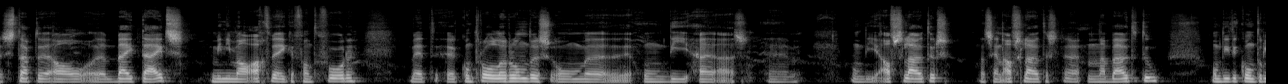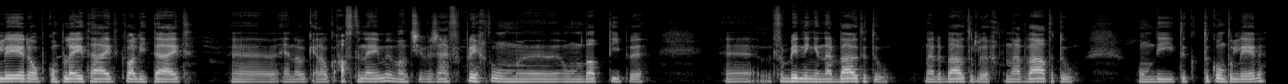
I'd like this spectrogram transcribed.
starten al bij tijds, minimaal acht weken van tevoren, met eh controlerondes om, eh, om, die, eh, as- eh, om die afsluiters, dat zijn afsluiters naar buiten toe, om die te controleren op compleetheid, kwaliteit en, ook, en ook af te nemen. Want we zijn verplicht om, om dat type verbindingen naar buiten toe, naar de buitenlucht, naar het water toe, om die te, te controleren.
